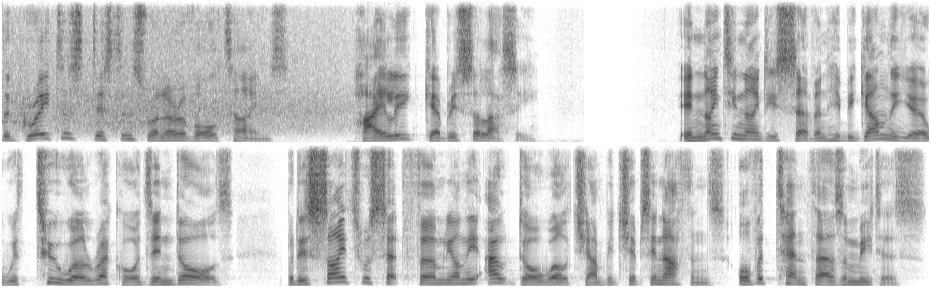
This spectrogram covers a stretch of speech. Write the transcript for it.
the greatest distance runner of all times, Haile Gebrselassie. In 1997, he began the year with two world records indoors, but his sights were set firmly on the outdoor World Championships in Athens, over 10,000 metres.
